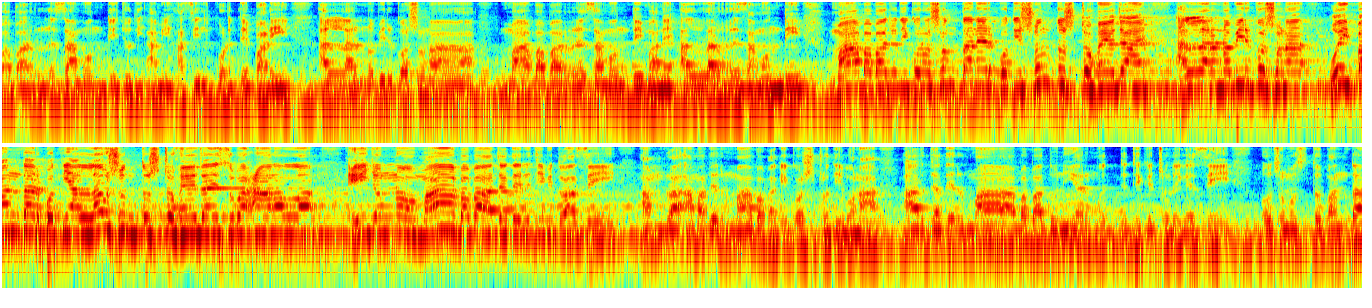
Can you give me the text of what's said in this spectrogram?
বাবার রেজামন্দি যদি আমি হাসিল করতে পারি, আল্লাহর নবীর ঘোষণা, মা বাবার রেজামন্দি মানে আল্লাহর রেজামন্দি। মা বাবা যদি কোনো সন্তানের প্রতি সন্তুষ্ট হয়ে যায়, আল্লাহর নবীর ঘোষণা, ওই বান্দার প্রতি আল্লাহ সন্তুষ্ট হয়ে যায়, সুবহানাল্লাহ। এই জন্য মা বাবা যাদের জীবিত আছে, আমরা আমাদের মা বাবাকে কষ্ট দিব না। আর যাদের মা বাবা দুনিয়ার মধ্যে থেকে চলে গেছে, ও সমস্ত বান্দা,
